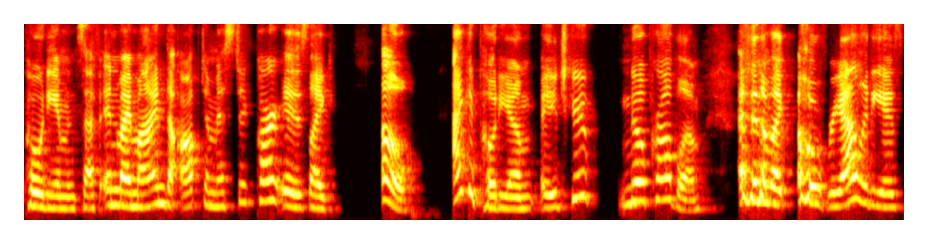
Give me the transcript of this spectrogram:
podium and stuff. In my mind, the optimistic part is like, oh, I could podium age group, no problem. And then I'm like, oh, reality is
